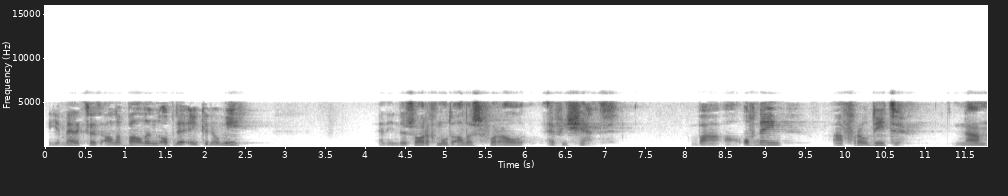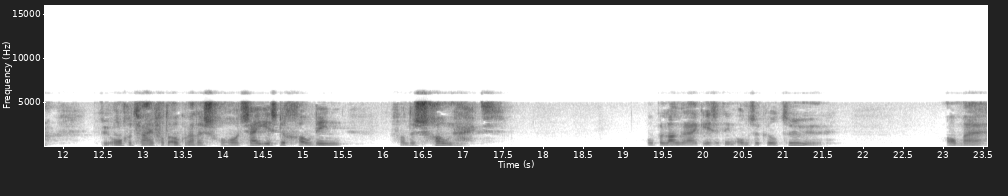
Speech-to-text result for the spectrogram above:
Je merkt het, alle ballen op de economie. En in de zorg moet alles vooral efficiënt. Of neem Afrodite. Naam u ongetwijfeld ook wel eens gehoord. Zij is de godin van de schoonheid. Hoe belangrijk is het in onze cultuur om uh,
